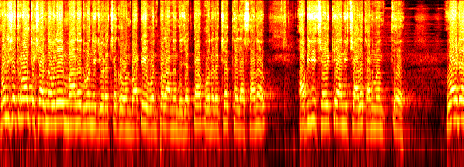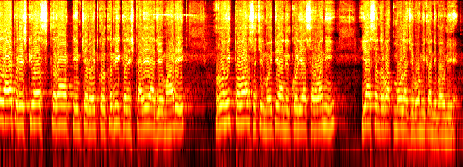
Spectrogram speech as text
वनक्षेत्रपाल तुषार नवले मानद वन्यजीव रक्षक रोहन बाटे वनपाल आनंद जगताप वनरक्षक कैलास सानप अभिजित शेळके आणि चालक हनुमंत वाईल्ड लाईफ रेस्क्युअर्स करा टीमचे रोहित कुलकर्णी गणेश काळे अजय महाडिक रोहित पवार सचिन मोहिते अनिल कोळी या सर्वांनी या संदर्भात मोलाची भूमिका निभावली आहे.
